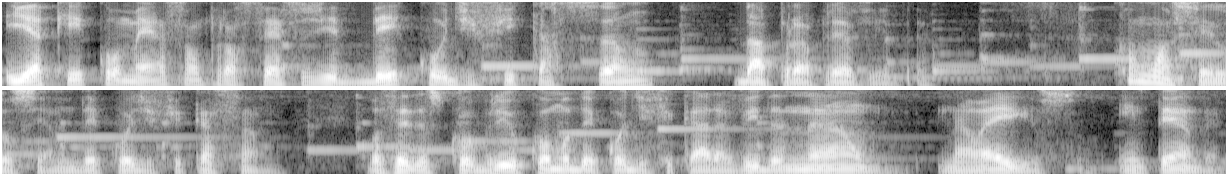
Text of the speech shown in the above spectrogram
E aqui começa um processo de decodificação da própria vida. Como assim, Luciano? Decodificação. Você descobriu como decodificar a vida? Não, não é isso. Entenda.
